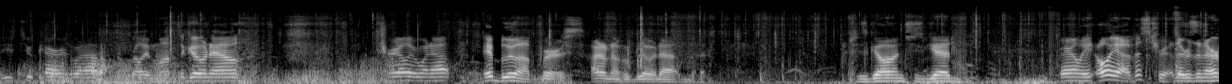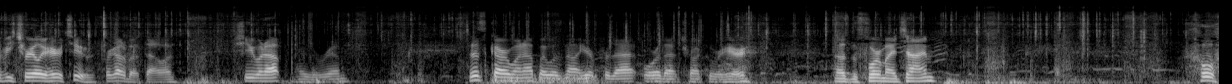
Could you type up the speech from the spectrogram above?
These two cars went up probably a month ago now. Trailer went up. It blew up first. I don't know who blew it up, but she's going. She's good. Apparently, oh yeah, this trailer. There's an RV trailer here too. Forgot about that one. She went up. There's a rim. This car went up. I was not here for that or that truck over here. That was before my time. Oh.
